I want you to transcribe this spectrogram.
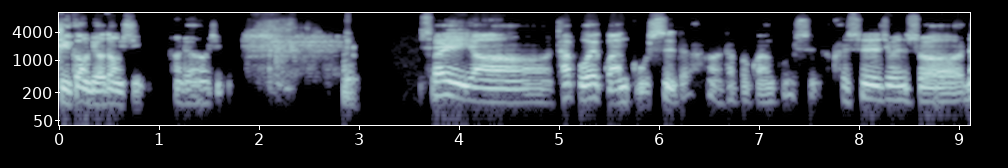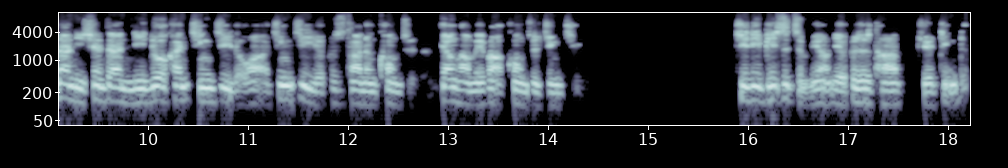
提供流动性啊，流动性。所以啊，他不会管股市的啊，他不管股市。可是就是说，那你现在你如果看经济的话，经济也不是他能控制的，央行没办法控制经济。GDP 是怎么样，也不是他决定的。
